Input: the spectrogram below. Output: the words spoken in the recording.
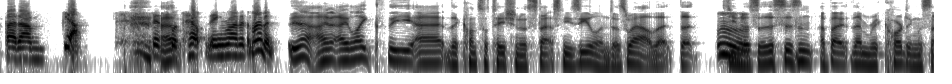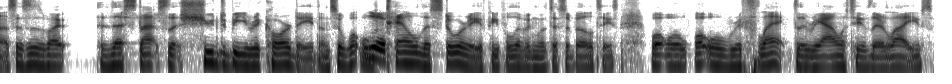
but um, yeah, that's uh, what's happening right at the moment. Yeah, I, I like the uh, the consultation with Stats New Zealand as well. That that mm. you know, so this isn't about them recording the stats. This is about the stats that should be recorded, and so what will yes. tell the story of people living with disabilities, what will what will reflect the reality of their lives,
